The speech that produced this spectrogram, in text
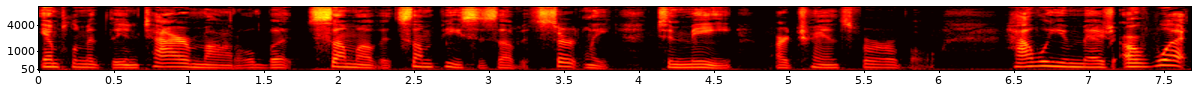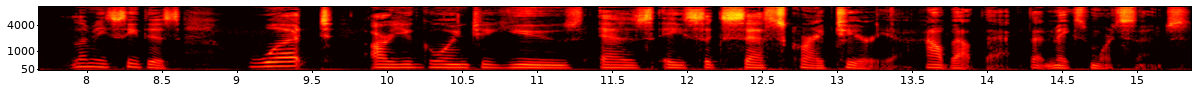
implement the entire model, but some of it, some pieces of it, certainly to me are transferable. How will you measure, or what? Let me see this. What are you going to use as a success criteria? How about that? That makes more sense.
